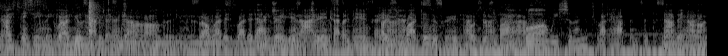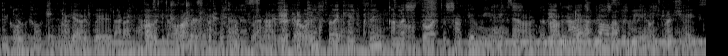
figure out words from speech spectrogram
the I think, seeing me well, you have turned off all the, you know, well, what it, what it actually is that I- you're interested in is useful. what superimposes would have. Or we surrender to what happens at the same Now they no longer do it culture. Together with I can before corners. When I would go Yes, but I can't think unless thought is something Give me the an example. The other the night I what would be into my tastes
